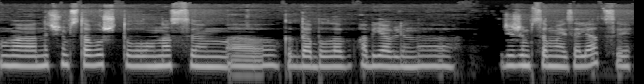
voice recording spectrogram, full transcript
А, Начнем с того, что у нас, эм, а, когда был объявлен режим самоизоляции,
